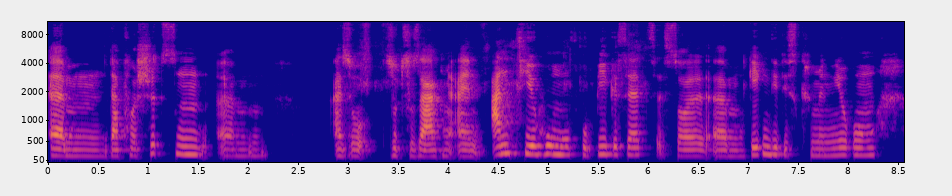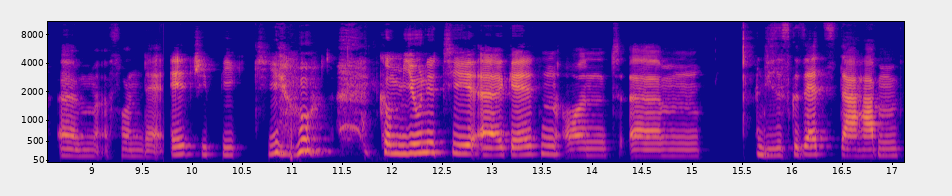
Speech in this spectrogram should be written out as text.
ähm, davor schützen, ähm, also sozusagen ein Anti-Homophobie-Gesetz. Es soll ähm, gegen die Diskriminierung ähm, von der LGBTQ-Community äh, gelten und ähm, dieses Gesetz, da haben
